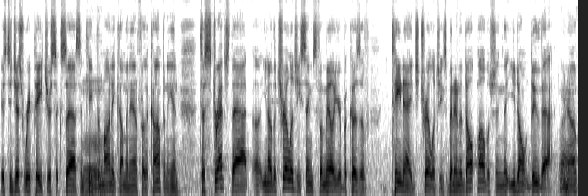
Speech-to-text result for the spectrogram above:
is to just repeat your success and keep the money coming in for the company. And to stretch that, uh, you know, the trilogy seems familiar because of teenage trilogies, but in adult publishing, that you don't do that, you know.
